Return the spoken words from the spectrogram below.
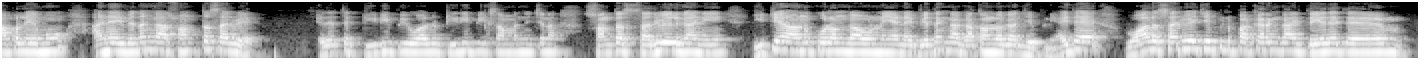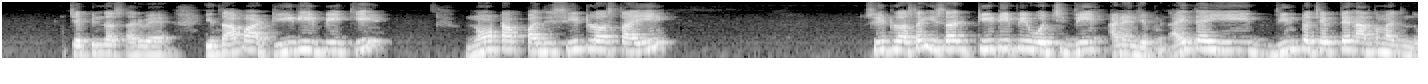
ఆపలేము అనే విధంగా సొంత సర్వే ఏదైతే టీడీపీ వాళ్ళు టీడీపీకి సంబంధించిన సొంత సర్వేలు కానీ ఇటే అనుకూలంగా ఉన్నాయి అనే విధంగా గతంలో కానీ చెప్పినాయి. అయితే వాళ్ళ సర్వే చెప్పిన ప్రకారంగా అయితే ఏదైతే చెప్పిందో సర్వే ఈ తప్ప టీడీపీకి నూట పది సీట్లు వస్తాయి సీట్లు వస్తాయి ఈసారి టీడీపీ వచ్చింది అని అని చెప్పింది. అయితే ఈ దీంట్లో చెప్తేనే అర్థమవుతుంది.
